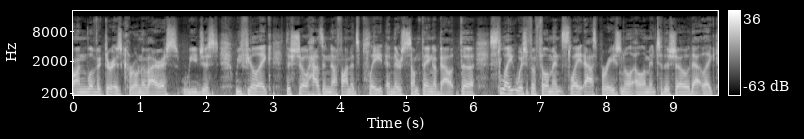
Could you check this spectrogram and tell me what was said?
on Love Victor is coronavirus. We just we feel like the show has enough on its plate, and there's something about the slight wish fulfillment, slight aspirational element to the show that like,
